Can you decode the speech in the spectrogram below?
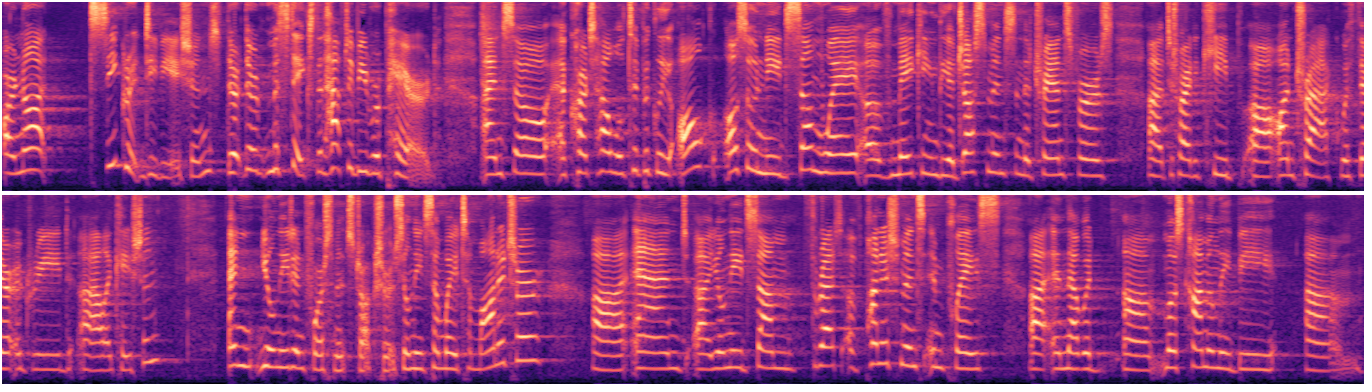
are not secret deviations, they're, they're, mistakes that have to be repaired. And so a cartel will typically also need some way of making the adjustments and the transfers uh, to try to keep uh, on track with their agreed uh, allocation. And you'll need enforcement structures. You'll need some way to monitor uh, and uh, you'll need some threat of punishment in place, uh, and that would most commonly be um,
